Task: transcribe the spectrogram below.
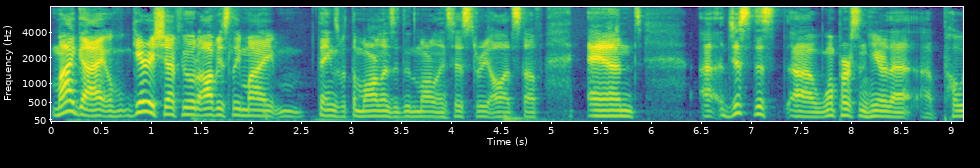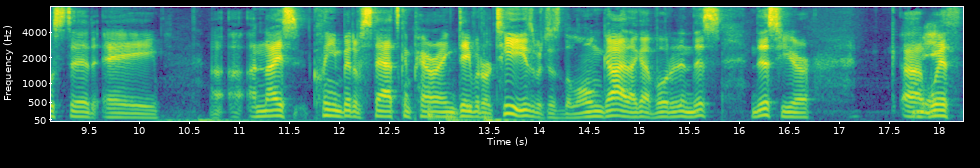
my guy Gary Sheffield. Obviously, my things with the Marlins and do the Marlins history, all that stuff, and uh, just this uh, one person here that uh, posted a, a a nice clean bit of stats comparing David Ortiz, which is the lone guy that got voted in this this year, uh, with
